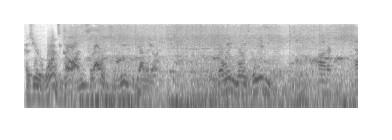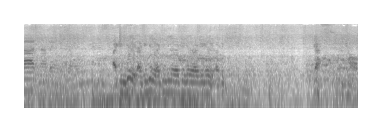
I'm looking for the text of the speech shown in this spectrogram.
Because your ward's gone, so that would to yeah, they are. Go in, boys, go in. Otter. Ah, nothing. I can get it, I can get it, I can get it, I can get it, I can get it, I can... Yes, good job.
